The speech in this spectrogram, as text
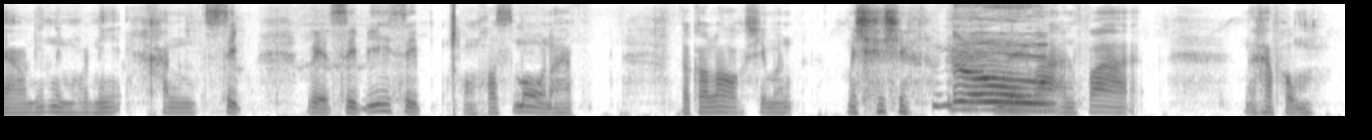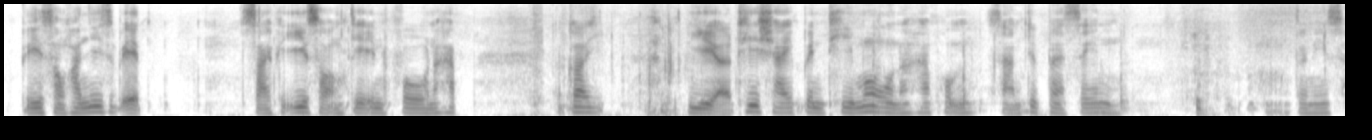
ยาวนิดหนึ่งวันนี้ คันสิบเวทสิบยี่สิบของคอสโมนะครับ แล้วก็ลอกชิมันไม่ใช่ชิมันเดว่าอันฟานะครับผม ปี 2021 สาย PE 2 JN4 นะครับ แล้วก็เหยื่อที่ใช้เป็นทีโมนะครับผม 3.8 เซน ตัวนี้ไซ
